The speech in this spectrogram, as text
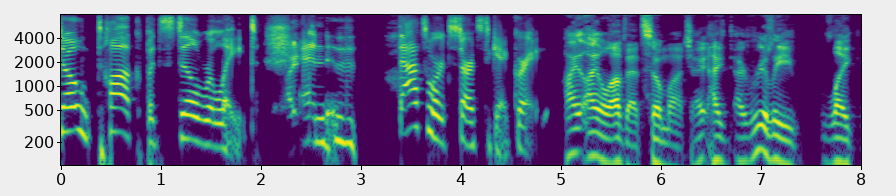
don't talk but still relate. I- and th- that's where it starts to get great. I, I love that so much. I, I, I really like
